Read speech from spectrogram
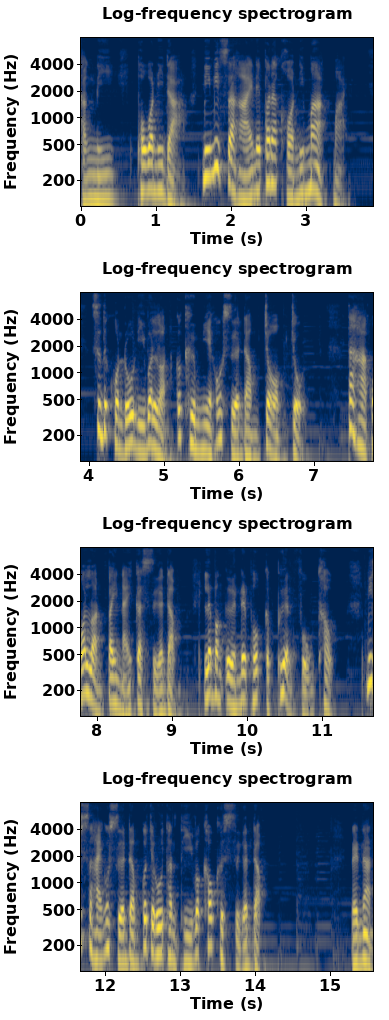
ทั้งนี้เพราะวานิดามีมิตรสหายในพระนครนี้มากมาย ซึ่งทุกคนรู้ดีว่าหล่อนก็คือเมียของเสือดำจอมโจรถ้าหากว่าหล่อนไปไหนกับเสือดำและบังเอิญได้พบกับเพื่อนฝูงเข้ามิตรสหายของเสือดำก็จะรู้ทันทีว่าเขาคือเสือดำและนั่น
